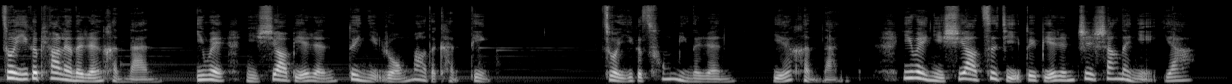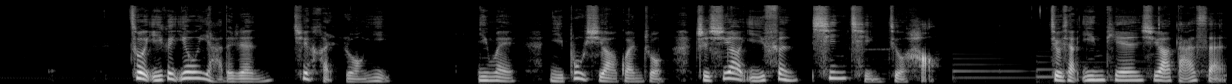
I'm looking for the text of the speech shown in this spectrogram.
做一个漂亮的人很难，因为你需要别人对你容貌的肯定；做一个聪明的人也很难，因为你需要自己对别人智商的碾压。做一个优雅的人却很容易，因为你不需要观众，只需要一份心情就好。就像阴天需要打伞，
